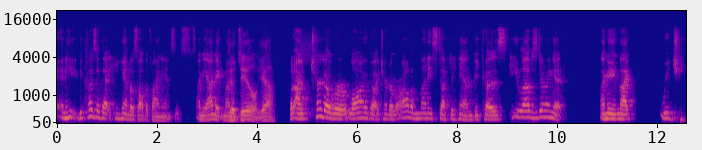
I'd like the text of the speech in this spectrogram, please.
and he, because of that, he handles all the finances. I mean, I make money. Good too. deal, yeah. But I turned over, long ago, I turned over all the money stuff to him because he loves doing it. I mean, like, we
